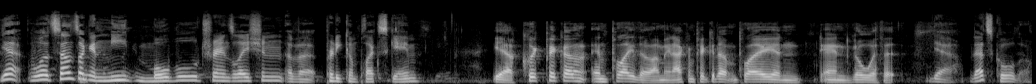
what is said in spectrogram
yeah, well, it sounds like a neat mobile translation of a pretty complex game. Yeah, quick pick up and play though. I mean, I can pick it up and play and and go with it. Yeah, that's cool though.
